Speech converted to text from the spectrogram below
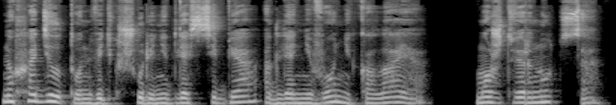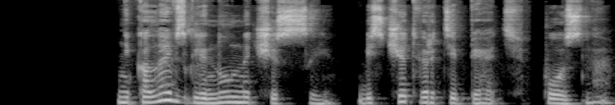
Но ходил-то он ведь к Шуре не для себя, а для него, Николая. Может вернуться? Николай взглянул на часы. Без четверти пять. Поздно.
